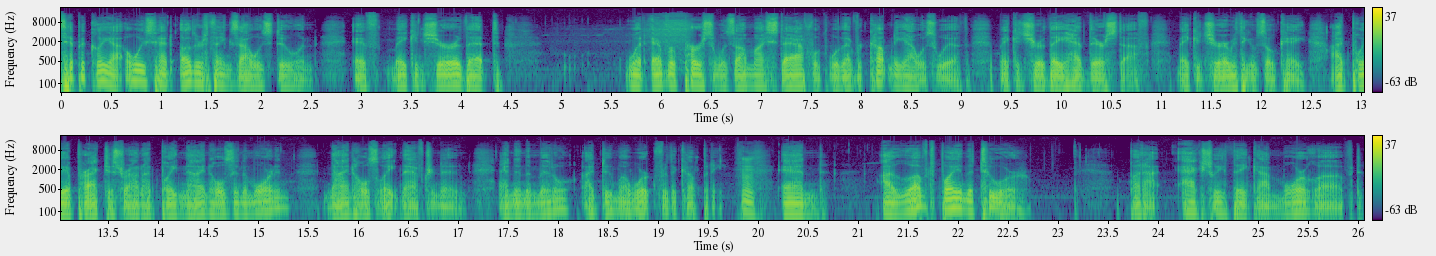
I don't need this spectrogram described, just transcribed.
typically I always had other things I was doing, if making sure that whatever person was on my staff with whatever company I was with, making sure they had their stuff, making sure everything was okay. I'd play a practice round. I'd play nine holes in the morning, nine holes late in the afternoon, and in the middle, I'd do my work for the company. Hmm. And I loved playing the tour, but I actually think I more loved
